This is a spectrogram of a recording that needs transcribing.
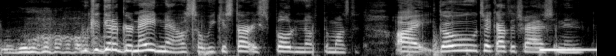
Whoa. We could get a grenade now, so we can start exploding up the monsters. All right, go take out the trash and then.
